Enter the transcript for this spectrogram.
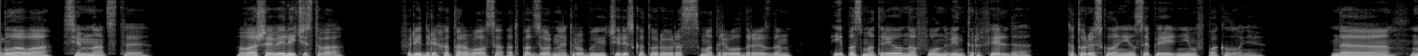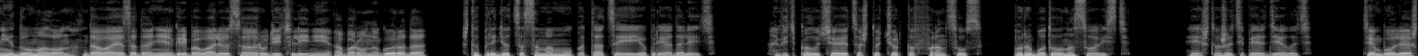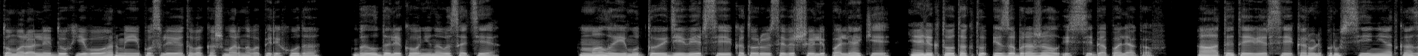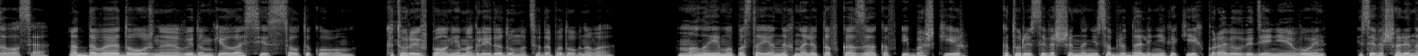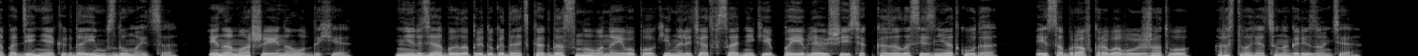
Глава 17. Ваше Величество. Фридрих оторвался от подзорной трубы, через которую рассматривал Дрезден, и посмотрел на фон Винтерфельда, который склонился перед ним в поклоне. Да, не думал он, давая задание Грибовалю соорудить линии обороны города, что придется самому пытаться ее преодолеть. Ведь получается, что чертов француз поработал на совесть. И что же теперь делать? Тем более, что моральный дух его армии после этого кошмарного перехода был далеко не на высоте. Мало ему той диверсии, которую совершили поляки или кто-то, кто изображал из себя поляков. А от этой версии король Пруссии не отказывался, отдавая должное выдумке Ласси с Салтыковым, которые вполне могли додуматься до подобного. Мало ему постоянных налетов казаков и башкир, которые совершенно не соблюдали никаких правил ведения войн и совершали нападения, когда им вздумается, и на марше, и на отдыхе. Нельзя было предугадать, когда снова на его полки налетят всадники, появляющиеся, казалось, из ниоткуда, и, собрав кровавую жатву, растворятся на горизонте.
